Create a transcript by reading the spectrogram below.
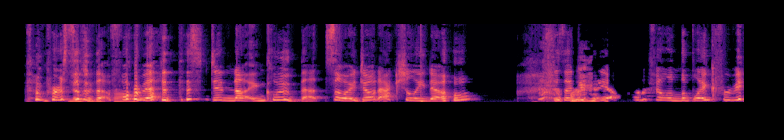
the person That's a good that prompt. formatted this did not include that, so I don't actually know. Does anybody else want to fill in the blank for me?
